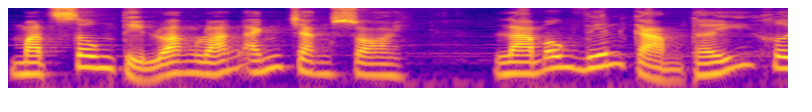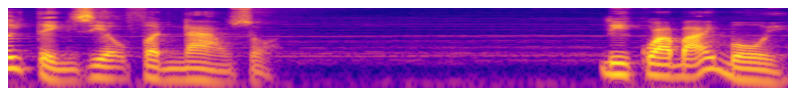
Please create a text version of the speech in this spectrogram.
Mặt sông thì loang loáng ánh trăng soi, làm ông Viễn cảm thấy hơi tỉnh rượu phần nào rồi. Đi qua bãi bồi,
